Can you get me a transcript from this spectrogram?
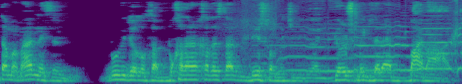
Tamam her neyse bu videolukta bu kadar arkadaşlar. Bir sonraki videoda görüşmek üzere. Bay bay.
